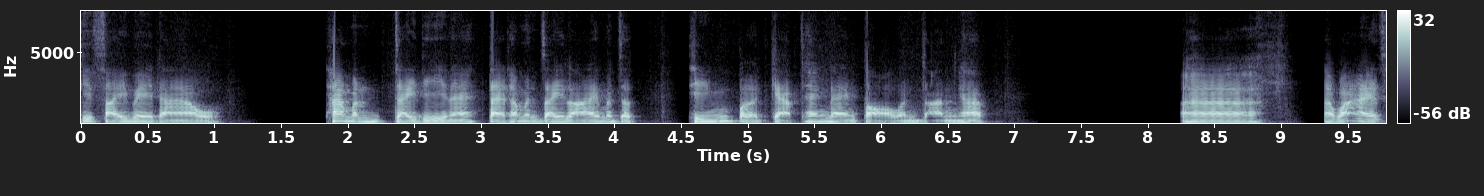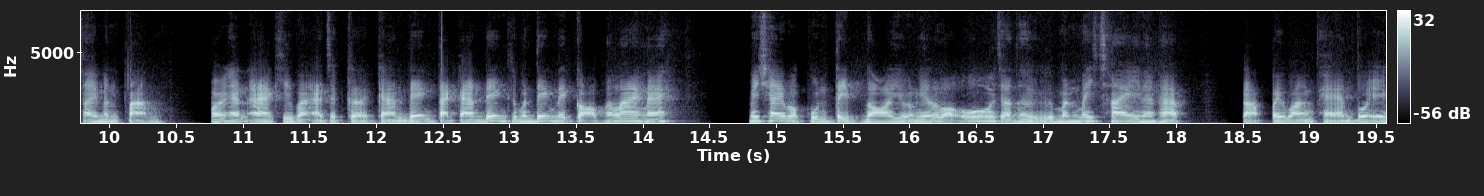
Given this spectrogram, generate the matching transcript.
ที่ไซด์เวย์ดาว ถ้ามันใจดีนะ แต่ถ้ามันใจร้ายมันจะทิ้งเปิดแก็บแท่งแดงต่อวันจันทร์ครับแต่ว่า RSI มันต่ำ เพราะฉะนั้นอาคิดว่าอาจจะเกิดการเด้งแต่การเด้งคือมันเด้งในกรอบข้างล่างนะ ไม่ใช่แบบคุณติดดอยอยู่ตรงนี้แล้วบอกโอ้จะถือมันไม่ใช่นะครับ กลับไปวางแผนตัวเอง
